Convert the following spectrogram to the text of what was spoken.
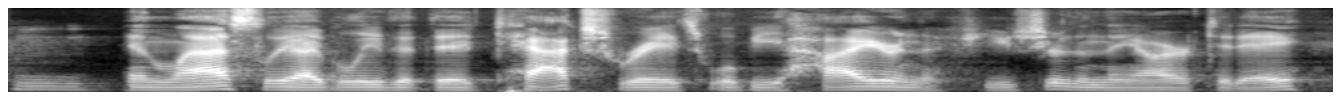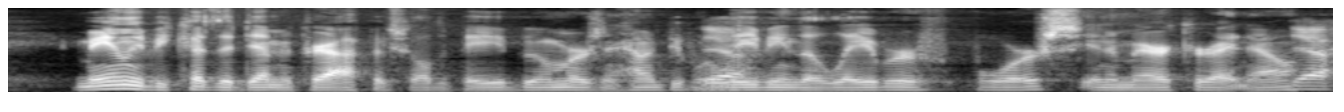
And lastly, I believe that the tax rates will be higher in the future than they are today, mainly because of the demographics of all the baby boomers and how many people Yeah. are leaving the labor force in America right now. Yeah.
